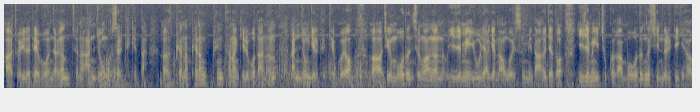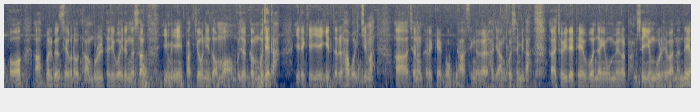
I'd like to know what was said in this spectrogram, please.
아, 조희대 대법원장은 저는 안 좋은 것을 택했다. 어, 편한, 편한, 평탄한 길보다는 안 좋은 길을 택했고요. 어, 지금 모든 정황은 이재명이 유리하게 나오고 있습니다. 어제도 이재명이 주가가 모든 것이 늘뛰게 하고 아, 빨간색으로 다 물들이고 이런 것은 이미 박지원이도 뭐 무조건 무죄다. 이렇게 얘기 들을 하고 있지만 아, 저는 그렇게 꼭 다 생각을 하지 않고 있습니다. 아, 조희대 대법원장의 운명을 밤새 연구를 해봤는데요.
